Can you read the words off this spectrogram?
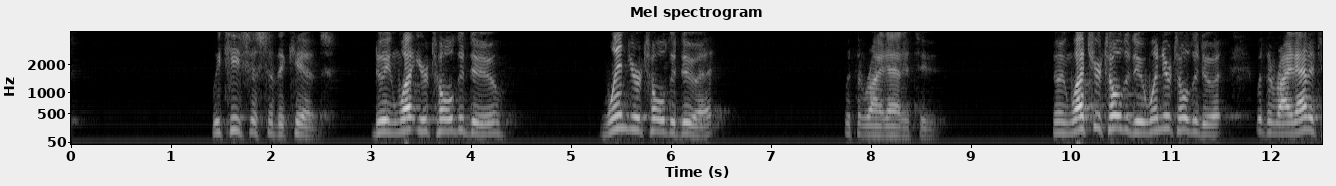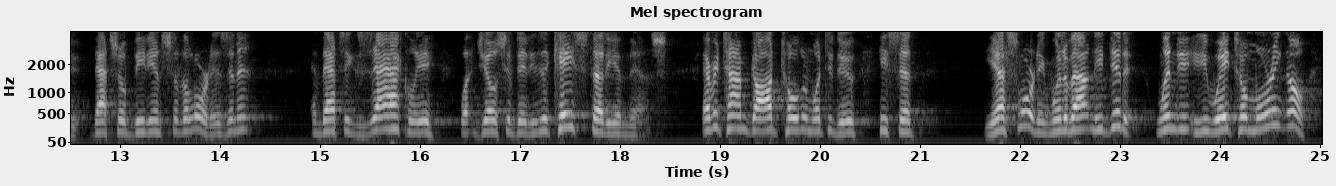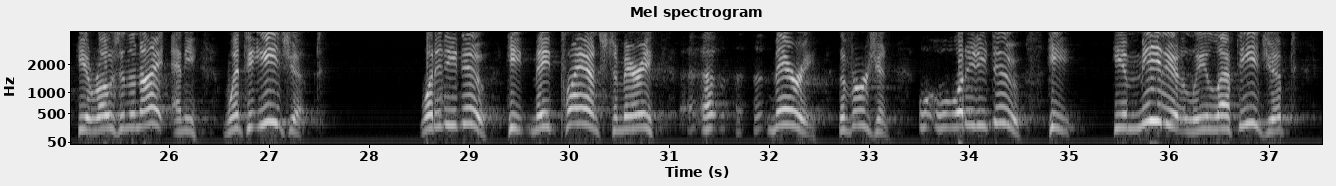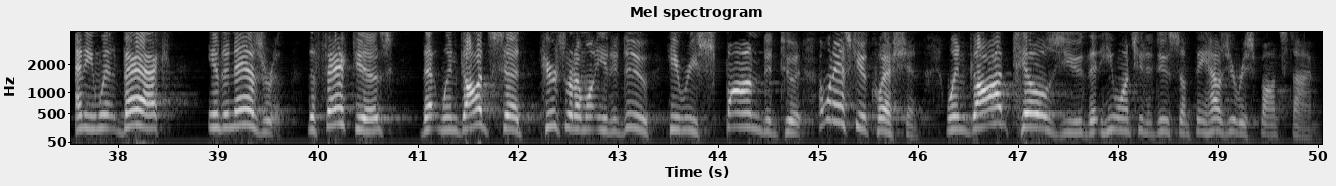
We teach this to the kids doing what you're told to do, when you're told to do it, with the right attitude. Doing what you're told to do, when you're told to do it, with the right attitude. That's obedience to the Lord, isn't it? And that's exactly what Joseph did. He's a case study in this. Every time God told him what to do, he said, Yes, Lord. He went about and he did it. When did he wait till morning? No. He arose in the night and he went to Egypt. What did he do? He made plans to marry Mary, the virgin. What did he do? He, he immediately left Egypt and he went back into Nazareth. The fact is that when God said, Here's what I want you to do, he responded to it. I want to ask you a question. When God tells you that he wants you to do something, how's your response time?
